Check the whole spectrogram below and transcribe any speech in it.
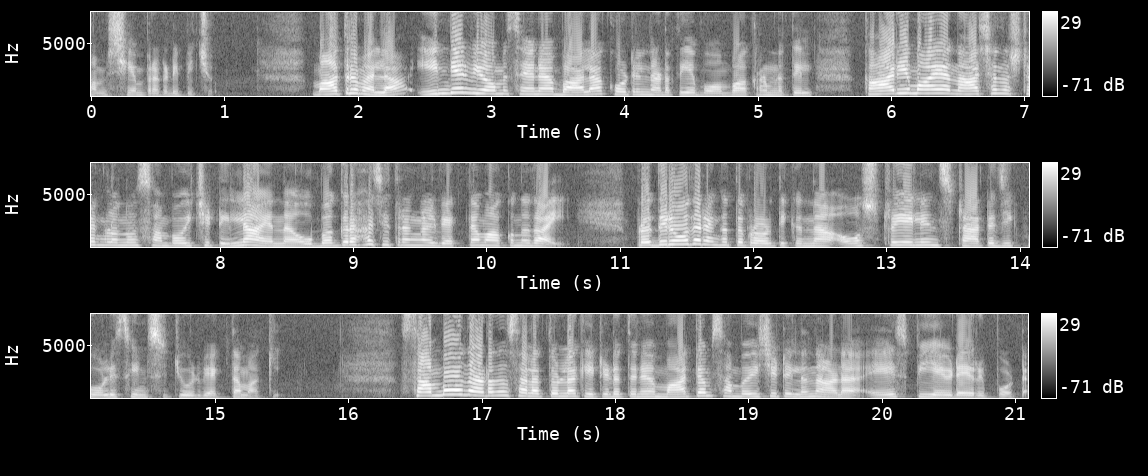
സംശയം പ്രകടിപ്പിച്ചു. മാത്രമല്ല ഇന്ത്യൻ വ്യോമസേന ബാലാക്കോട്ടിൽ നടത്തിയ ബോംബാക്രമണത്തിൽ കാര്യമായ നാശനഷ്ടങ്ങളൊന്നും സംഭവിച്ചിട്ടില്ല എന്ന് ഉപഗ്രഹ ചിത്രങ്ങൾ വ്യക്തമാക്കുന്നതായി പ്രതിരോധ രംഗത്ത് പ്രവർത്തിക്കുന്ന ഓസ്ട്രേലിയൻ സ്ട്രാറ്റജിക് പോളിസി ഇൻസ്റ്റിറ്റ്യൂട്ട് വ്യക്തമാക്കി. സംഭവം നടന്ന സ്ഥലത്തുള്ള കെട്ടിടത്തിന് മാറ്റം സംഭവിച്ചിട്ടില്ലെന്നാണ് എ എസ് പി എയുടെ റിപ്പോർട്ട്.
